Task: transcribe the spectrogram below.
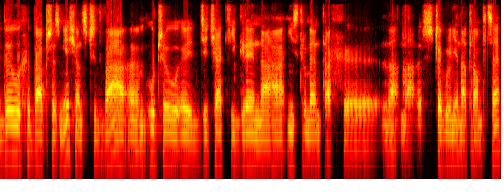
Był chyba przez miesiąc czy dwa, uczył dzieciaki gry na instrumentach, na, na, szczególnie na trąbce.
